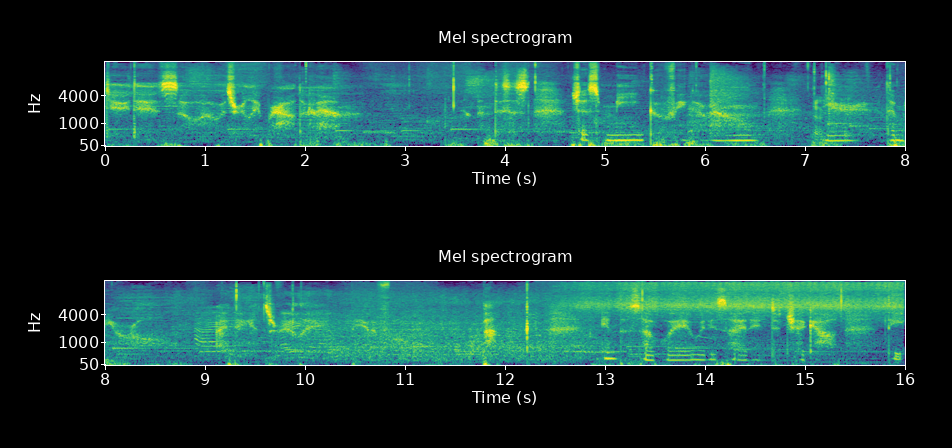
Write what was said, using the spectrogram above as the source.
do this, so I was really proud of him. And this is just me goofing around near the mural. I think it's really beautiful. Back in the subway, we decided to check out the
